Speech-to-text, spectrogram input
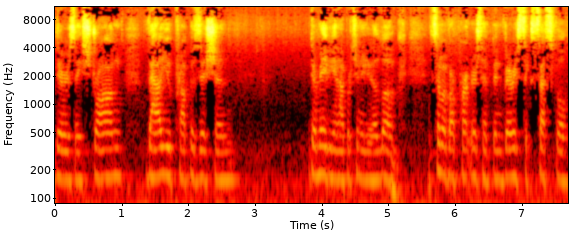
there's a strong value proposition. There may be an opportunity to look. Some of our partners have been very successful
